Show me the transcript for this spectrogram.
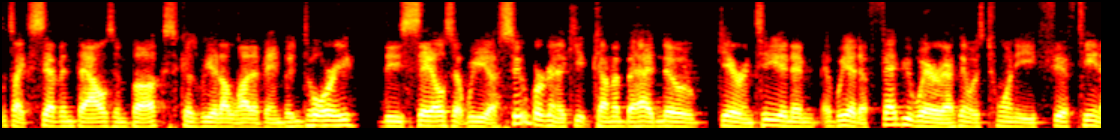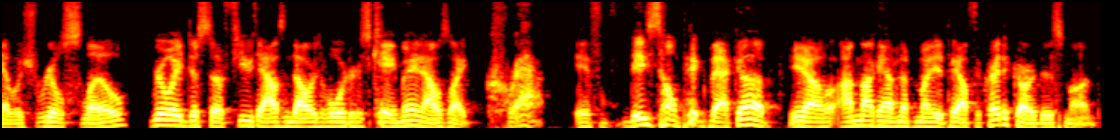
It's like 7,000 bucks because we had a lot of inventory these sales that we assumed were going to keep coming, but had no guarantee. And then we had a February, I think it was 2015, that was real slow. Really, just a few thousand dollars of orders came in. I was like, crap. If these don't pick back up, you know, I'm not gonna have enough money to pay off the credit card this month.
